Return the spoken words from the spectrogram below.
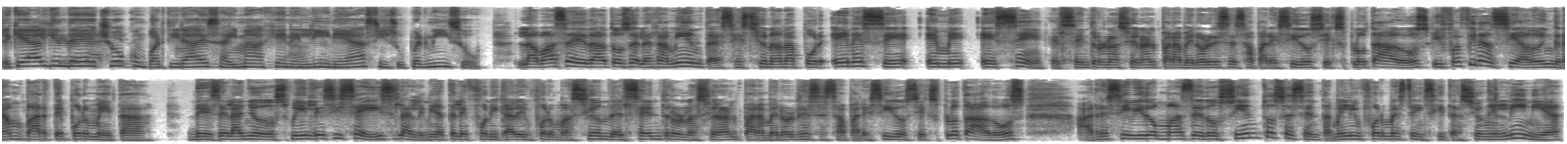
de que alguien de hecho compartirá esa imagen en línea sin su permiso. La base de datos de la herramienta es gestionada por NCMS, el Centro Nacional para Menores Desaparecidos y Explotados, y fue financiado en gran parte por Meta. Desde el año 2016, la línea telefónica de información del Centro Nacional para Menores Desaparecidos y Explotados ha recibido más de 260 mil informes de incitación en línea,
